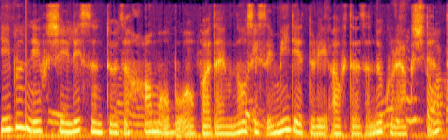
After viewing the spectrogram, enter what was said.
Even if she listened to the harm of overdiagnosis immediately after the nuclear accident,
